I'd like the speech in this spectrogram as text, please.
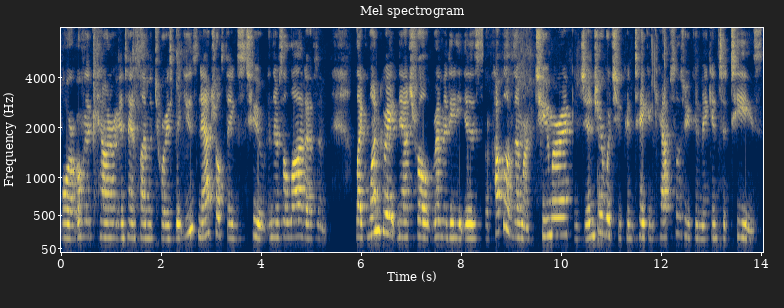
or over-the-counter anti-inflammatories, but use natural things too, and there's a lot of them. Like one great natural remedy is, a couple of them are turmeric and ginger, which you can take in capsules or you can make into teas.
